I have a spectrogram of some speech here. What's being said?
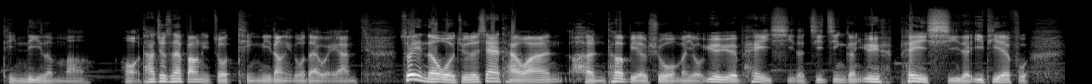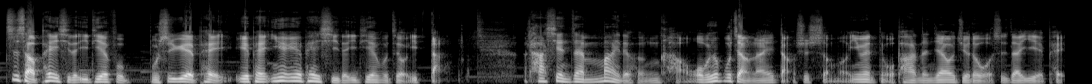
停利了吗？哦，他就是在帮你做停利，让你落袋为安。所以呢，我觉得现在台湾很特别，是我们有月月配息的基金跟月月配息的 ETF，至少配息的 ETF 不是月配月配，因为月配息的 ETF 只有一档。他现在卖的很好，我就不讲那一档是什么，因为我怕人家会觉得我是在业配。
